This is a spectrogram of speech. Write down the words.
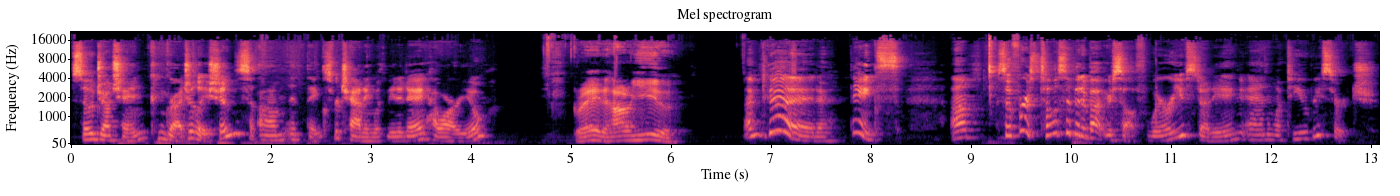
So, Jiasheng, congratulations, um, and thanks for chatting with me today. How are you? Great. How are you? I'm good. Thanks. Um, so, first, tell us a bit about yourself. Where are you studying and what do you research?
